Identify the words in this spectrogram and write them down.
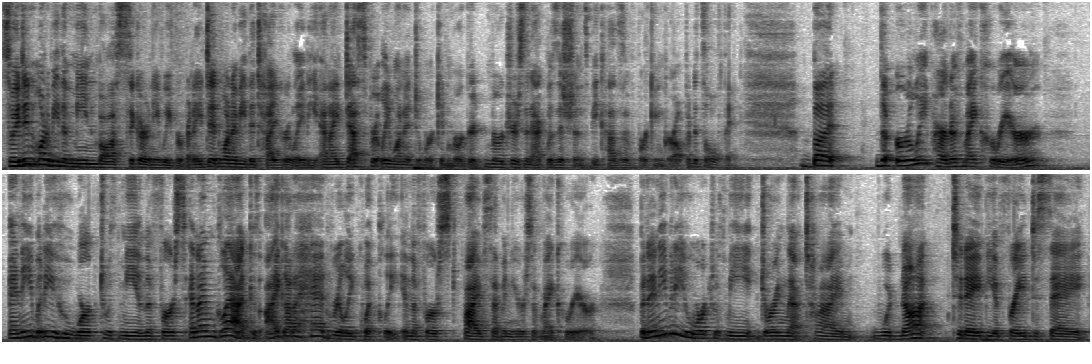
So I didn't want to be the mean boss Sigourney Weaver, but I did want to be the tiger lady. And I desperately wanted to work in merger, mergers and acquisitions because of Working Girl, but it's a whole thing. But the early part of my career, anybody who worked with me in the first, and I'm glad because I got ahead really quickly in the first five, seven years of my career. But anybody who worked with me during that time would not today be afraid to say,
